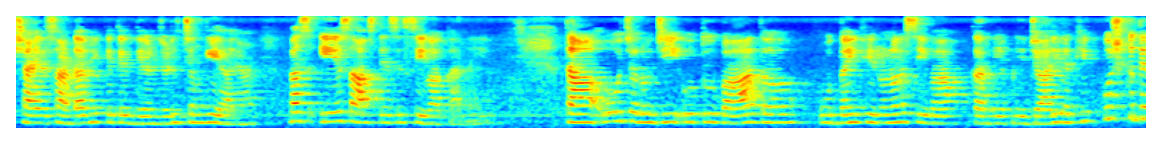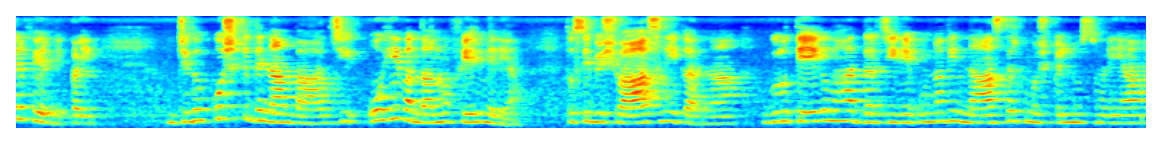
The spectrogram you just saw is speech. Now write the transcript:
ਸ਼ਾਇਦ ਸਾਡਾ ਵੀ ਕਿਤੇ ਦਿਨ ਜਿਹੜੇ ਚੰਗੇ ਆ ਜਾਣ। ਬਸ ਇਸ ਆਸ ਤੇ ਅਸੀਂ ਸੇਵਾ ਕਰ ਰਹੇ ਹਾਂ। ਤਾਂ ਉਹ ਚਲੋ ਜੀ ਉਸ ਤੋਂ ਬਾਅਦ ਉਦਾਂ ਹੀ ਫਿਰ ਉਹਨਾਂ ਨੇ ਸੇਵਾ ਕਰਨੀ, ਆਪਣੀ ਜਾਰੀ ਰੱਖੀ ਕੁਝ ਕੁ ਦਿਨ ਫਿਰ ਨਿਕਲੇ। ਜਦੋਂ ਕੁਝ ਕੁ ਦਿਨਾਂ ਬਾਅਦ ਜੀ, ਉਹੀ ਬੰਦਾ ਉਹਨਾਂ ਨੂੰ ਫਿਰ ਮਿਲਿਆ। ਤੁਸੀਂ ਵਿਸ਼ਵਾਸ ਨਹੀਂ ਕਰਨਾ, ਗੁਰੂ ਤੇਗ ਬਹਾਦਰ ਜੀ ਨੇ ਉਹਨਾਂ ਦੀ ਨਾ ਸਿਰਫ ਮੁਸ਼ਕਿਲ ਨੂੰ ਸੁਣਿਆ,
